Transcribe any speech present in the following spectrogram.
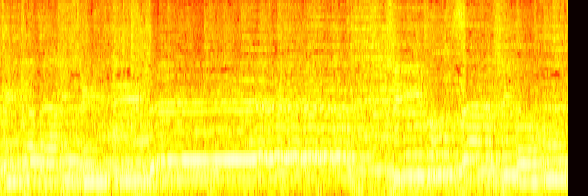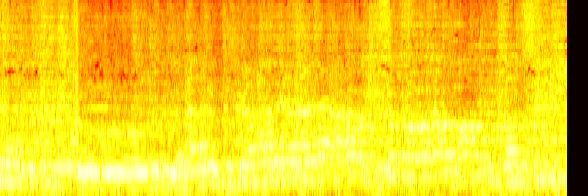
because I'm easy 自分探しの旅歩く体その本年みんな一緒に夢中の扉を開けた運命が先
